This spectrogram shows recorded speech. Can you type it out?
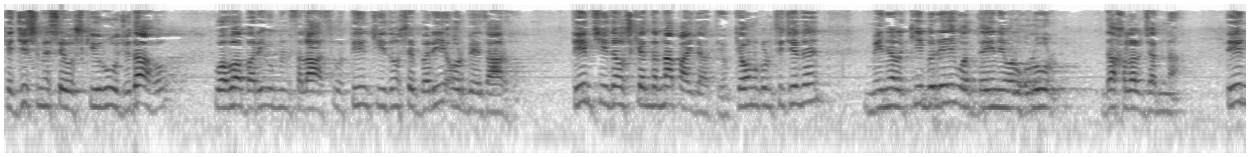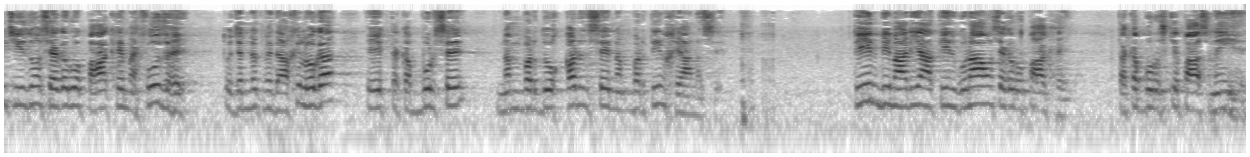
کہ جس میں سے اس کی روح جدا ہو وہ ہوا بری امن سلاس وہ تین چیزوں سے بری اور بیزار ہو۔ تین چیزیں اس کے اندر نہ پائی جاتی ہوں۔ کون کون سی چیزیں؟ مین القبری و دین اور غلور دخل الجنہ۔ تین چیزوں سے اگر وہ پاک ہے، محفوظ ہے، تو جنت میں داخل ہوگا۔ ایک تکبر سے، نمبر دو قرض سے، نمبر تین خیانت سے۔ تین بیماریاں، تین گناہوں سے اگر وہ پاک ہے، تکبر اس کے پاس نہیں ہے۔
